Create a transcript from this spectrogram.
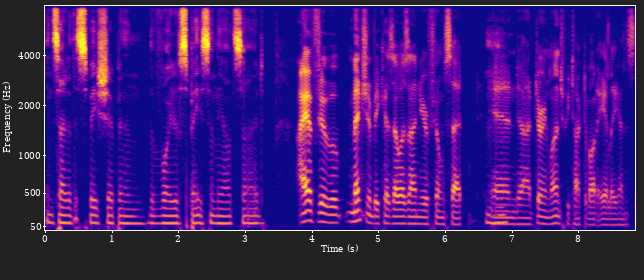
inside of the spaceship and the void of space on the outside. I have to mention it because I was on your film set, Mhm. and uh, during lunch we talked about aliens,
